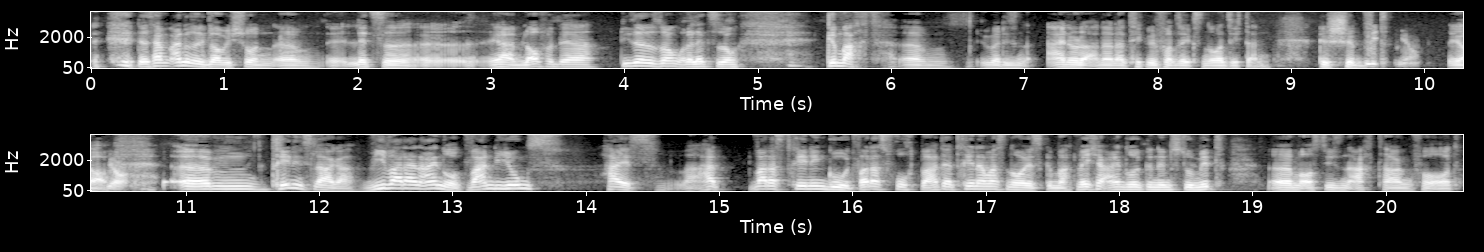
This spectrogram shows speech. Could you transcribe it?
das haben andere, glaube ich, schon ähm, letzte, äh, ja, im Laufe der dieser Saison oder letzte Saison gemacht. Ähm, über diesen ein oder anderen Artikel von 96 dann geschimpft. Ja. ja. ja. Ähm, Trainingslager. Wie war dein Eindruck? Waren die Jungs heiß? Hat, war das Training gut? War das fruchtbar? Hat der Trainer was Neues gemacht? Welche Eindrücke nimmst du mit ähm, aus diesen acht Tagen vor Ort?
